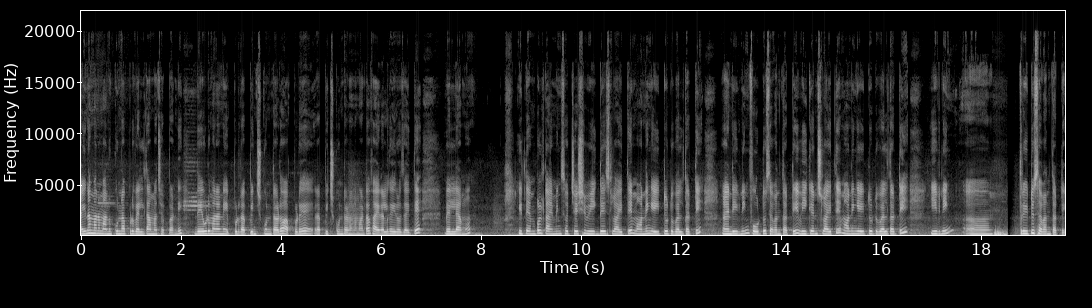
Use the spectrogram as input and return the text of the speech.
అయినా మనం అనుకున్నప్పుడు వెళ్తామా చెప్పండి. దేవుడు మనల్ని ఎప్పుడు రప్పించుకుంటాడో అప్పుడే రప్పించుకుంటాడు అనమాట ఫైనల్గా ఈరోజు అయితే వెళ్ళాము. ఈ టెంపుల్ టైమింగ్స్ వచ్చేసి వీక్ డేస్లో అయితే morning eight to twelve thirty and evening four to seven thirty. వీకెండ్స్లో అయితే morning eight to twelve thirty evening three to seven thirty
